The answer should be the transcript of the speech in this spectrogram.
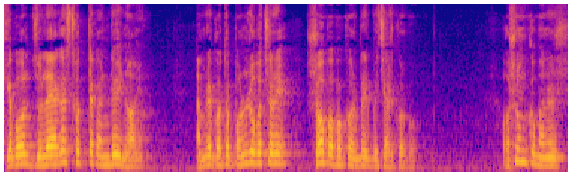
কেবল জুলাই আগস্ট হত্যাকাণ্ডই নয়, আমরা গত পনেরো বছরে সব অপকর্মের বিচার করব। অসংখ্য মানুষ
